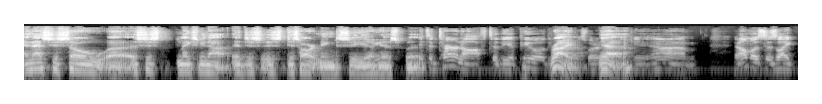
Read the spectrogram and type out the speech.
And that's just so, uh, it just makes me not, it just is disheartening to see, I guess, but It's a turn off to the appeal of the Right, yeah. Like, um, it almost is like,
